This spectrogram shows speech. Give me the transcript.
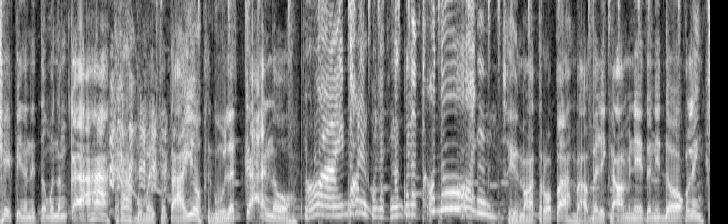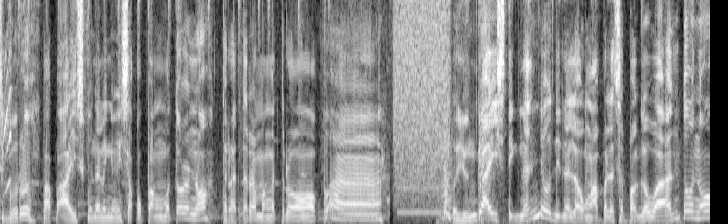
Pinanito ko ng kaha. Tara, bumalik na tayo. Nagulat ka, ano? Oo, idol. Gulat na gulat ako doon. So yun mga tropa, babalik na kami nito ni Dokling. Siguro, papaayos ko na lang yung isa ko pang motor, no? Tara, tara mga tropa. So yun guys, tignan nyo, dinala ko nga pala sa paggawaan to, no?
